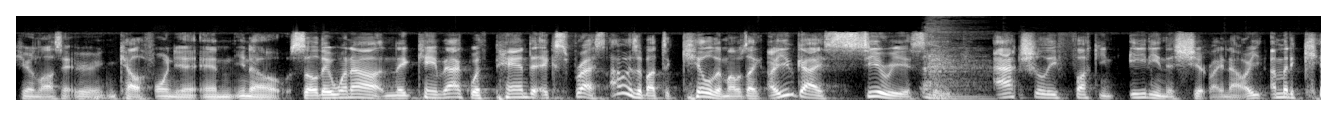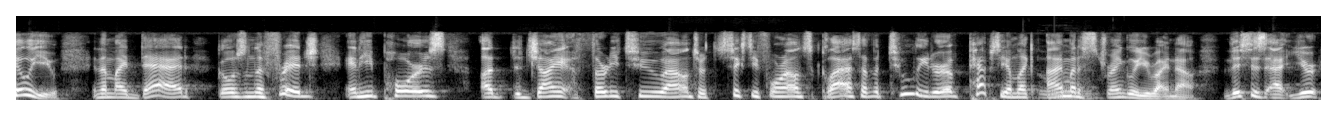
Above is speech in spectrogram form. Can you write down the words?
here in Los Angeles, in California, and you know, so they went out and they came back with Panda Express. I was about to kill them. I was like, "Are you guys seriously actually fucking eating this shit right now? You, I'm gonna kill you." And then my dad goes in the fridge and he pours a, a giant 32 ounce or 64 ounce glass of a two liter of Pepsi. I'm like, Ooh. "I'm gonna strangle you right now. This is at your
